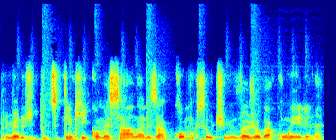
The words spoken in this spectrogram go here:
primeiro de tudo você tem que começar a analisar como que seu time vai jogar com ele, né?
